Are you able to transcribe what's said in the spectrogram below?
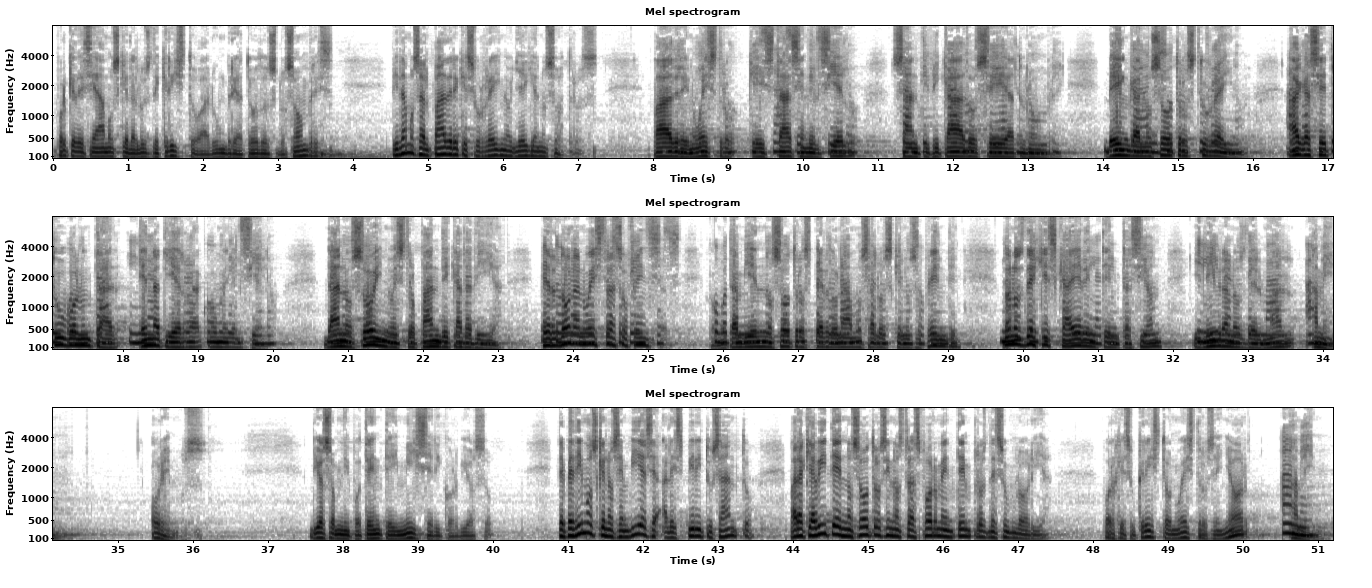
Porque deseamos que la luz de Cristo alumbre a todos los hombres, pidamos al Padre que su reino llegue a nosotros. Padre nuestro que estás en el cielo, santificado sea tu nombre. Venga a nosotros tu reino. Hágase tu voluntad en la tierra como en el cielo. Danos hoy nuestro pan de cada día. Perdona nuestras ofensas, como también nosotros perdonamos a los que nos ofenden. No nos dejes caer en la tentación y líbranos del mal. Amén. Oremos. Dios omnipotente y misericordioso, te pedimos que nos envíes al Espíritu Santo para que habite en nosotros y nos transforme en templos de su gloria. Por Jesucristo nuestro Señor. Amén.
